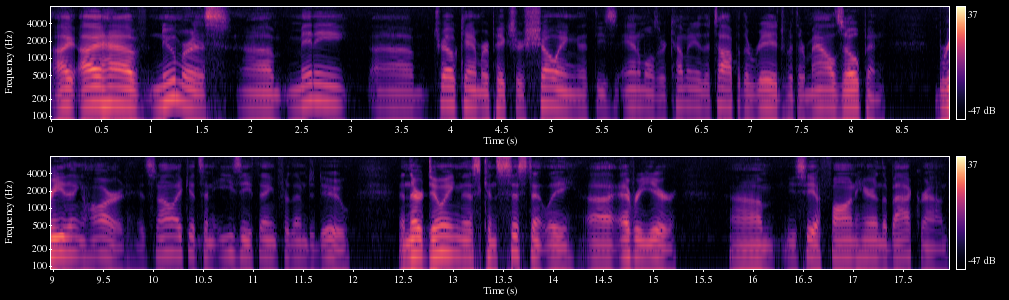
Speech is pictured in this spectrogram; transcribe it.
I, I have numerous, um, many um, trail camera pictures showing that these animals are coming to the top of the ridge with their mouths open, breathing hard. It's not like it's an easy thing for them to do. And they're doing this consistently uh, every year. Um, you see a fawn here in the background.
